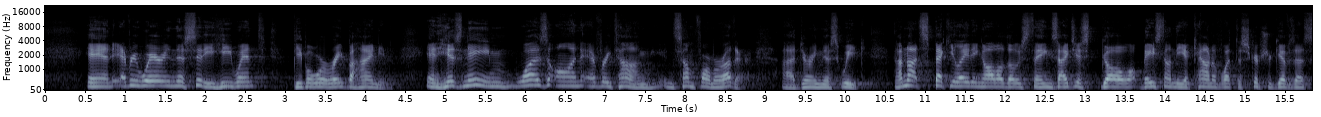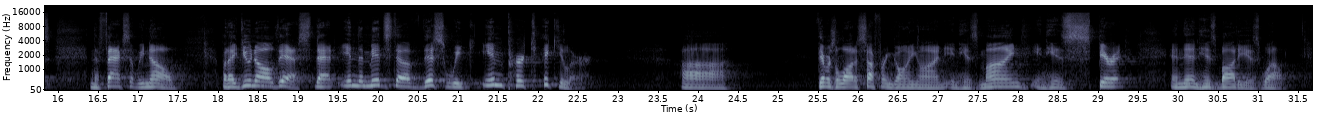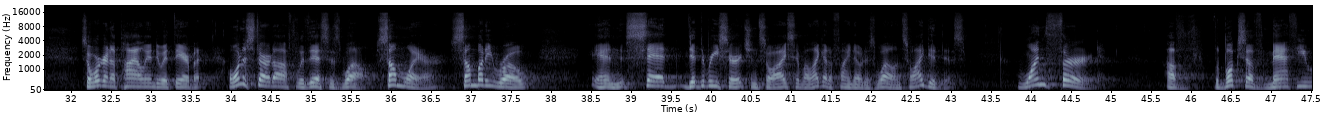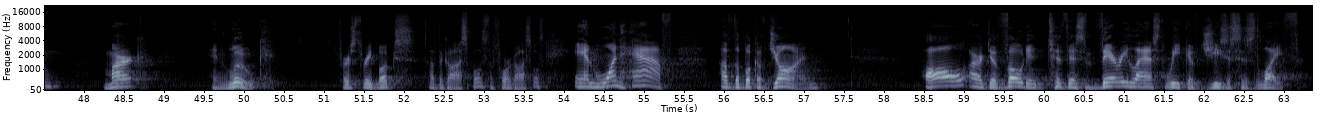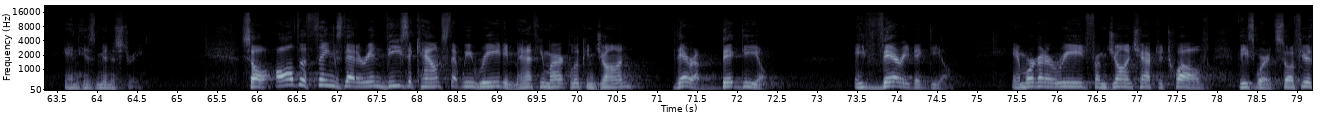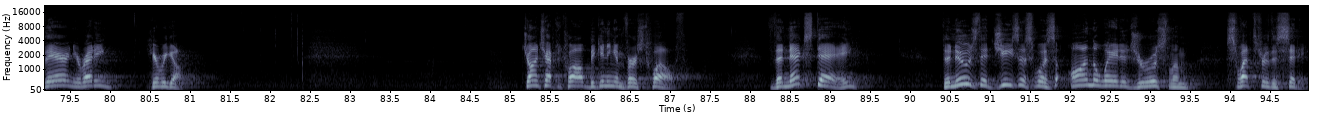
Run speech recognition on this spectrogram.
And everywhere in this city he went, people were right behind him. And his name was on every tongue in some form or other uh, during this week. I'm not speculating all of those things. I just go based on the account of what the scripture gives us and the facts that we know. But I do know this that in the midst of this week in particular, uh, there was a lot of suffering going on in his mind, in his spirit, and then his body as well. So we're going to pile into it there, but I want to start off with this as well. Somewhere, somebody wrote and said, did the research, and so I said, well, I got to find out as well. And so I did this. One third of the books of Matthew, Mark, and Luke, first three books of the Gospels, the four Gospels, and one half of the book of John all are devoted to this very last week of Jesus' life and his ministry. So, all the things that are in these accounts that we read in Matthew, Mark, Luke, and John, they're a big deal, a very big deal. And we're going to read from John chapter 12 these words. So, if you're there and you're ready, here we go. John chapter 12, beginning in verse 12. The next day, the news that Jesus was on the way to Jerusalem swept through the city.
